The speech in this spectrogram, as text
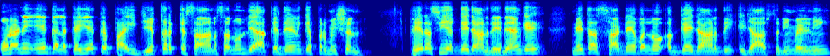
ਉਹਨਾਂ ਨੇ ਇਹ ਗੱਲ ਕਹੀ ਹੈ ਕਿ ਭਾਈ ਜੇਕਰ ਕਿਸਾਨ ਸਾਨੂੰ ਲਿਆ ਕੇ ਦੇਣਗੇ ਪਰਮਿਸ਼ਨ ਫਿਰ ਅਸੀਂ ਅੱਗੇ ਜਾਣ ਦੇ ਦਿਆਂਗੇ। ਨਹੀਂ ਤਾਂ ਸਾਡੇ ਵੱਲੋਂ ਅੱਗੇ ਜਾਣ ਦੀ ਇਜਾਜ਼ਤ ਨਹੀਂ ਮਿਲਣੀ।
